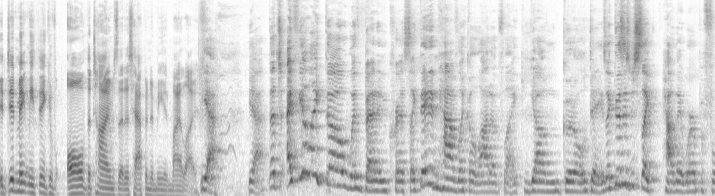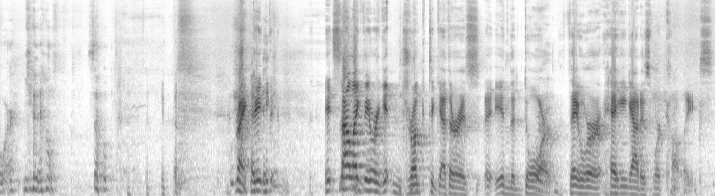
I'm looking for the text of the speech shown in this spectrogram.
it did make me think of all the times that has happened to me in my life. Yeah. Yeah. That's I feel like though with Ben and Chris, like they didn't have like a lot of like young good old days. Like this is just like how they were before, you know. So Right. They, think- they, It's not like they were getting drunk together as in the dorm. Right. They were hanging out as work colleagues.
